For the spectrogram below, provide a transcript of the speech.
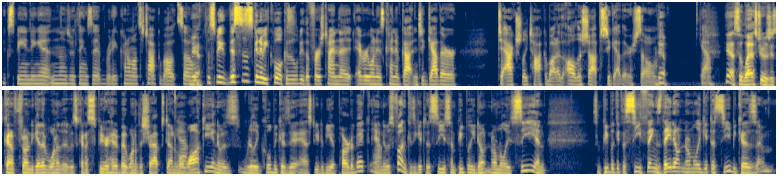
expanding it, and those are things that everybody kind of wants to talk about. So Yeah. this be this is going to be cool because it'll be the first time that everyone has kind of gotten together to actually talk about it, all the shops together. So Yeah. Yeah, Yeah, so last year was just kind of thrown together. One of the, it was kind of spearheaded by one of the shops down in Yeah. Milwaukee, and it was really cool because they asked you to be a part of it, Yeah. and it was fun because you get to see some people you don't normally see, and some people get to see things they don't normally get to see because um,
